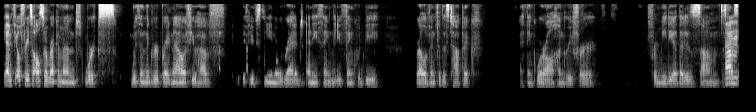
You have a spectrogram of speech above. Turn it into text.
Yeah, and feel free to also recommend works within the group right now if you have if you've seen or read anything that you think would be relevant for this topic. I think we're all hungry for for media that is um, Um,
